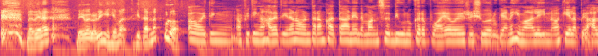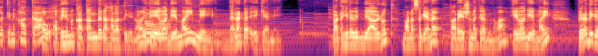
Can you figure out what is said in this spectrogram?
මෙවෙන දේවල්වලින් එහෙම හිතන්නත් පුළුවන්. ඕ ඉතින් අපිතින් අහල තින ඕන තරම් කතානේද මනස දියුණු කරපු අය ඔය රිශුවරු ගැන හිමාල ඉන්නවා කියලා අපි අහලතින කතා. අපි එහෙම කතන්දර හලා තියෙනවා. ඉති ඒ වගේමයි මේ දැනට ඒ කියන්නේ පටහිර විද්‍යාවනුත් මනස ගැන පර්ේෂණ කරනවා. ඒවගේමයි පෙරදිග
